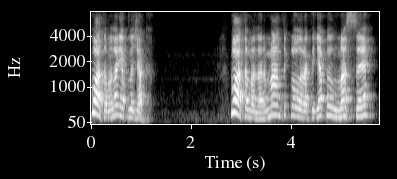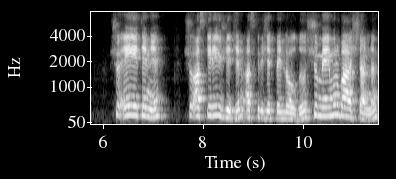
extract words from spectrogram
Bu atamalar yapılacak. Bu atamaların mantıklı olarak da yapılması şu EYT'nin, şu askeri ücretin, asgari ücret belli olduğu, şu memur bağışlarının,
